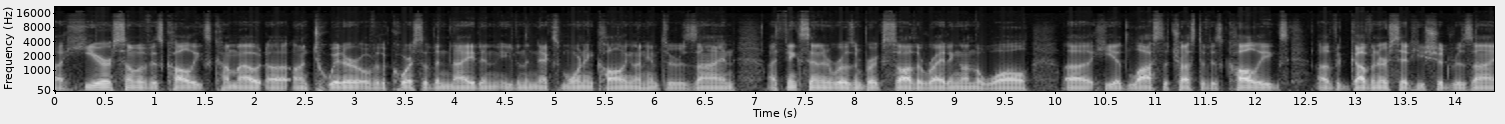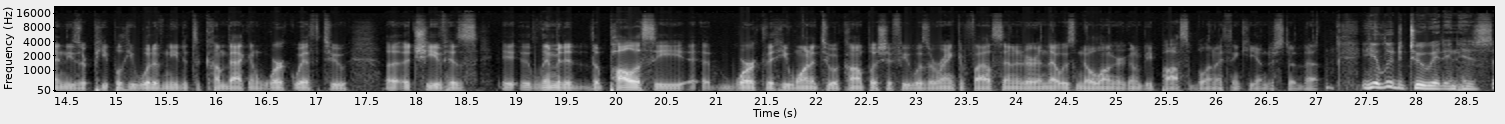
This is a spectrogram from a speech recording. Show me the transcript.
uh, hear some of his colleagues come out uh, on Twitter over the course of the night and even the next morning calling on him to resign, I think Senator Rosenberg saw the writing on the wall. Uh, he had lost the trust of his colleagues. Uh, the governor said he should resign. These are people he would have needed to come back and work with to uh, achieve his it limited the policy uh, work that he wanted to accomplish if he was a rank and file senator, and that was no longer going to be possible. And I think he understood that. He alluded to it in his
